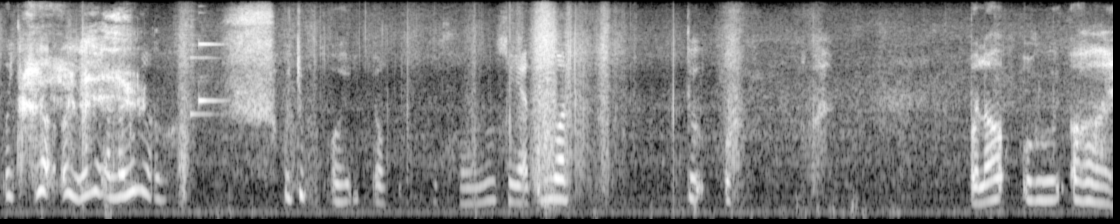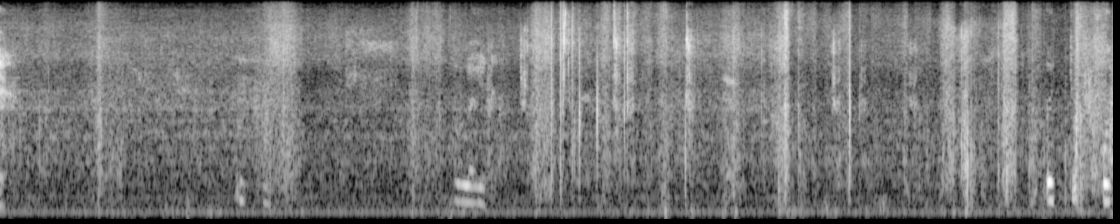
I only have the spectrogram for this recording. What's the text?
เฮ้ยเชื่อเอ้ยเฮ้ยอะไรเนี่ยเฮ้ยจุ๊บเอ้ยเอาของเสียจำนวนจุ๊บไปแล้วเอ้ยเอ้ยอะไรเนี่ยเอ้ยจุ๊บเอ้ย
